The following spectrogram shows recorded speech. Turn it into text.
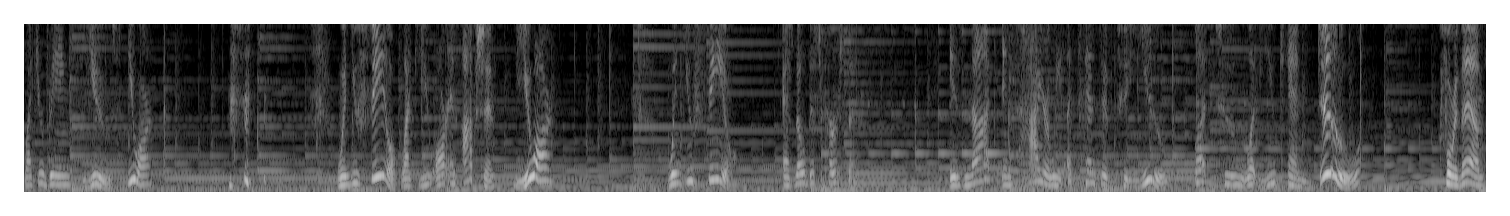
like you're being used, you are. when you feel like you are an option, you are. When you feel as though this person is not entirely attentive to you, but to what you can do for them,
